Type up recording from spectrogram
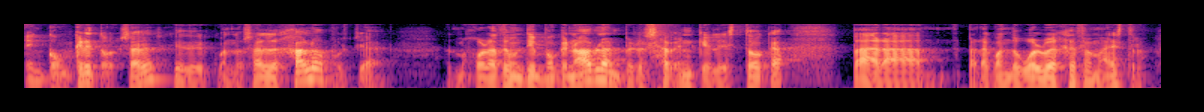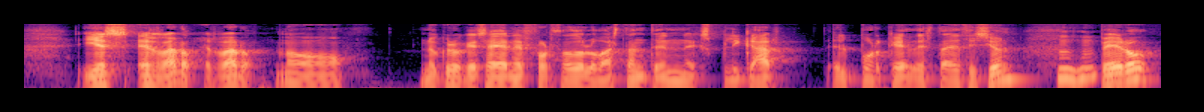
en concreto, ¿sabes? Que cuando sale el Halo, pues ya, a lo mejor hace un tiempo que no hablan, pero saben que les toca para, para cuando vuelve el jefe maestro. Y es, es raro, es raro. No, no creo que se hayan esforzado lo bastante en explicar el porqué de esta decisión, pero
